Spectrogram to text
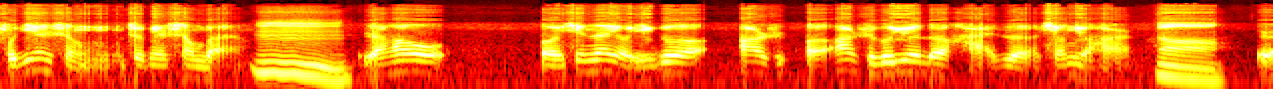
福建省这边上班，嗯。然后，呃，现在有一个二十呃二十个月的孩子，小女孩儿，啊然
